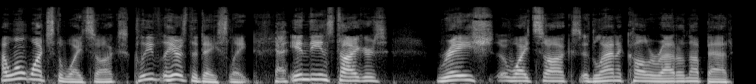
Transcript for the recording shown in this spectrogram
I won't watch the White Sox. Cleveland. Here's the day slate: Okay. Indians, Tigers, Rays, White Sox, Atlanta, Colorado. Not bad.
